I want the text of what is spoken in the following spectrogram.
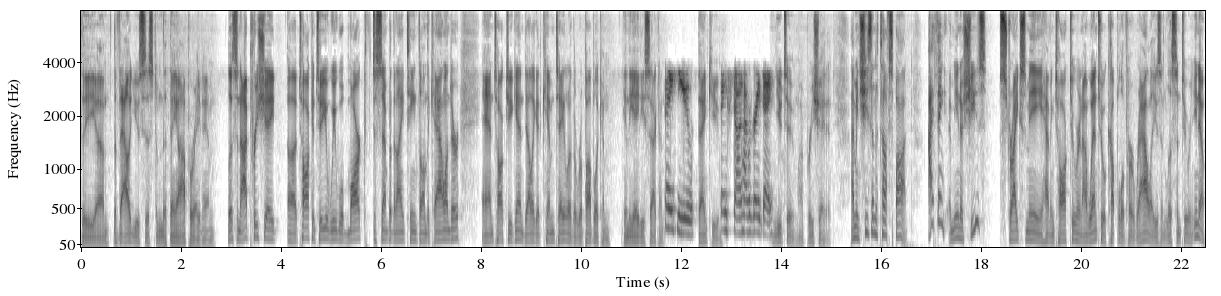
the um, the value system that they operate in. Listen, I appreciate uh, talking to you. We will mark December the nineteenth on the calendar and talk to you again, Delegate Kim Taylor, the Republican in the 82nd. Thank you. Thank you. Thanks, John. Have a great day. You too. I appreciate it. I mean, she's in a tough spot. I think, I mean, you know, she's strikes me having talked to her, and I went to a couple of her rallies and listened to her. You know,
